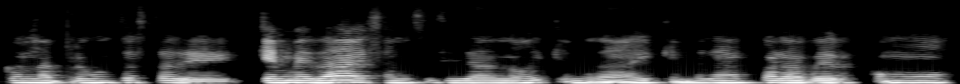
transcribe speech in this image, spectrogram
con la pregunta esta de qué me da esa necesidad, ¿no? Y qué me da, y qué me da para ver cómo,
